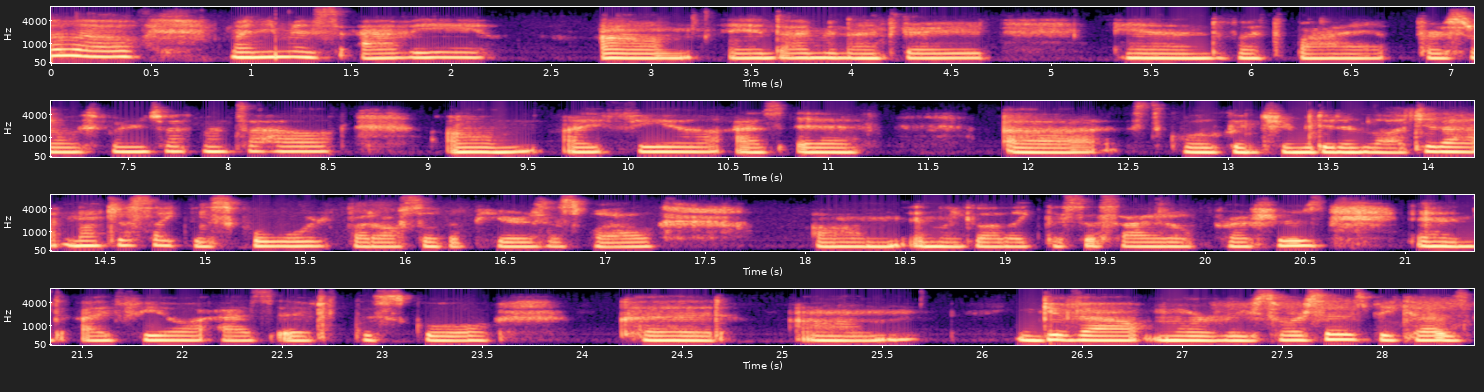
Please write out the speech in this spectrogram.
Hello, my name is Abby, um, and I'm in ninth grade. And with my personal experience with mental health, um, I feel as if uh, school contributed a lot to that. Not just like the schoolwork, but also the peers as well, um, and like uh, like the societal pressures. And I feel as if the school could um, give out more resources because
